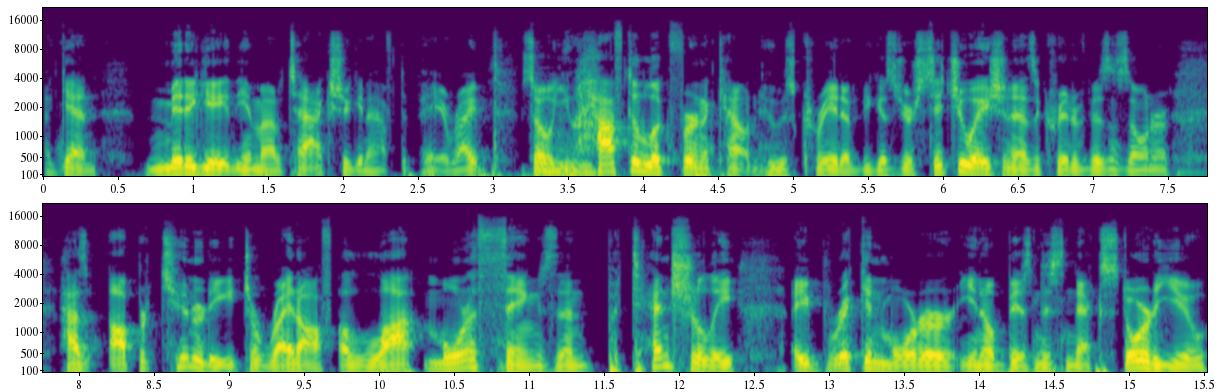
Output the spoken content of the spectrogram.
again mitigate the amount of tax you're going to have to pay right so mm-hmm. you have to look for an accountant who is creative because your situation as a creative business owner has opportunity to write off a lot more things than potentially a brick and mortar you know business next door to you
